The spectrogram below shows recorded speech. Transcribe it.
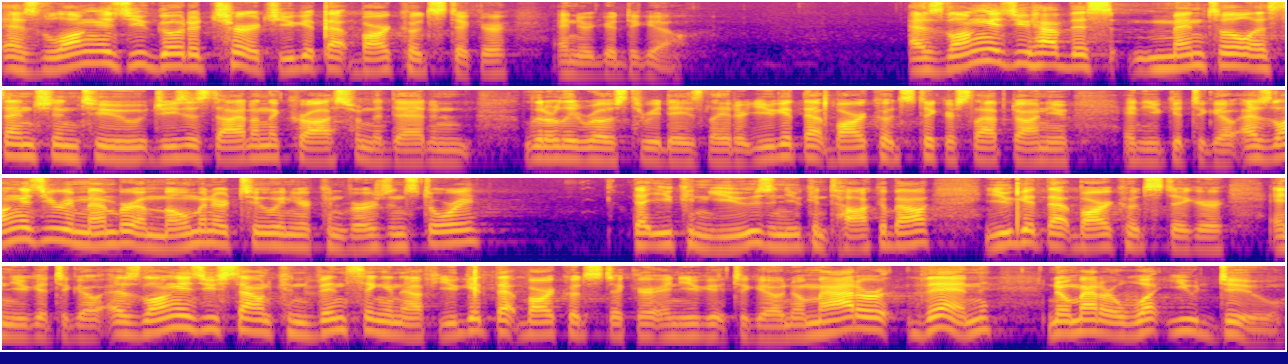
as long as you go to church, you get that barcode sticker and you're good to go. As long as you have this mental ascension to Jesus died on the cross from the dead and literally rose three days later, you get that barcode sticker slapped on you and you get to go. As long as you remember a moment or two in your conversion story, that you can use and you can talk about, you get that barcode sticker and you get to go. As long as you sound convincing enough, you get that barcode sticker and you get to go. No matter then, no matter what you do,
